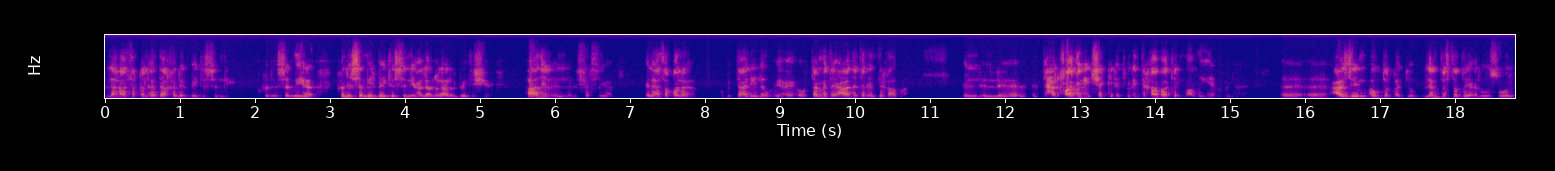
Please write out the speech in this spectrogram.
لها ثقلها داخل البيت السني خلينا نسميها خلينا نسميه البيت السني على غرار البيت الشيعي. هذه الشخصيات لها ثقلها. وبالتالي لو تمت إعادة الانتخابات التحالفات اللي تشكلت في الانتخابات الماضية منها عزم أو تقدم لم تستطيع الوصول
